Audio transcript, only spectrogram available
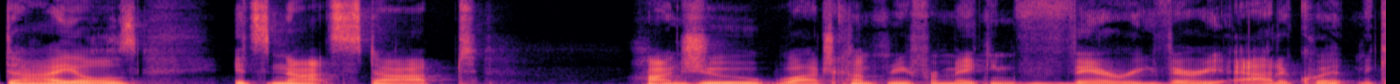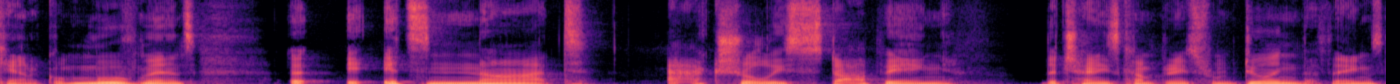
dials. It's not stopped Hangzhou Watch Company from making very, very adequate mechanical movements. Uh, It's not actually stopping the Chinese companies from doing the things,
